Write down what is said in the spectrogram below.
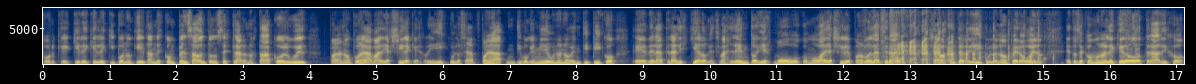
porque quiere que el equipo no quede tan descompensado, entonces, claro, no estaba Colwill, para no poner a Badiashile, que es ridículo, o sea, poner a un tipo que mide 1,90 y pico eh, de lateral izquierdo, que encima es lento y es bobo como Badiashile, ponerlo de lateral, ya es bastante ridículo, ¿no? Pero bueno, entonces como no le quedó otra, dijo,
